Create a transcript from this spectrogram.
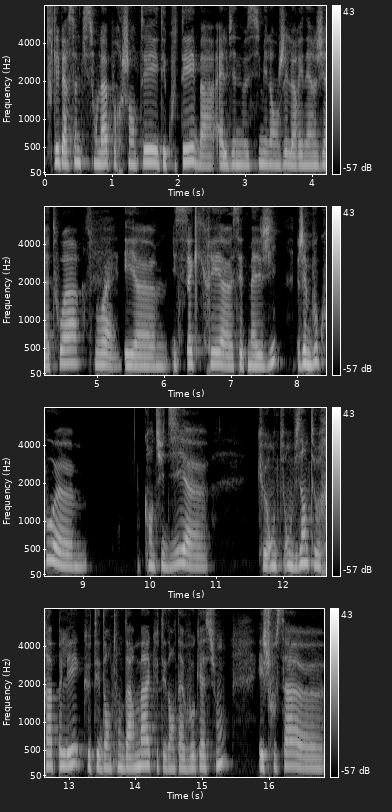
Toutes les personnes qui sont là pour chanter et t'écouter, bah, elles viennent aussi mélanger leur énergie à toi. Ouais. Et, euh, et c'est ça qui crée euh, cette magie. J'aime beaucoup euh, quand tu dis qu'on on vient te rappeler que tu es dans ton dharma, que tu es dans ta vocation. Et je trouve ça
